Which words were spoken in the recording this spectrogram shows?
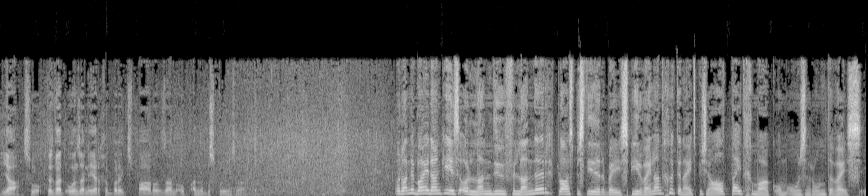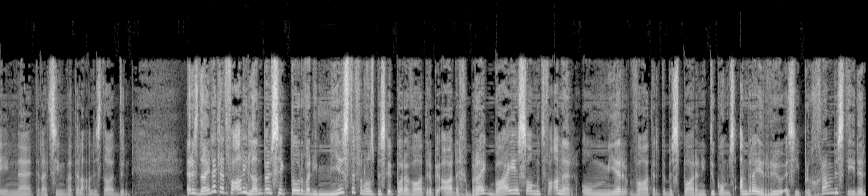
Ja, so dit wat ons aan hergebruik spaar ons dan op ander besproeiingswater. Orlando baie dankie is Orlando Verlander, plaasbestuurder by Spierwynland goed en hy het spesiaal tyd gemaak om ons rond te wys en uh, te laat sien wat hulle alles daar doen. Dit er is duidelik dat vir al die landbousektor wat die meeste van ons beskikbare water op die aarde gebruik, baie sal moet verander om meer water te bespaar in die toekoms. Andre Roo is die programbestuurder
